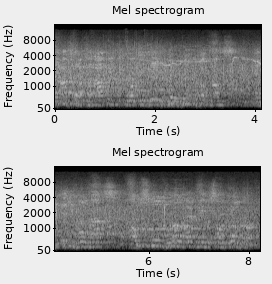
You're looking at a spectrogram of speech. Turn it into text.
De aftrap vanavond wordt gegeven door Hulke Hotmans als steun voor alle werknemers van Kronenburg.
